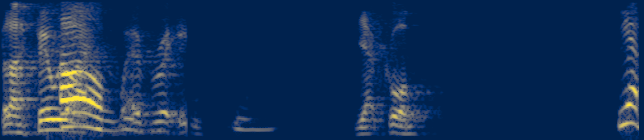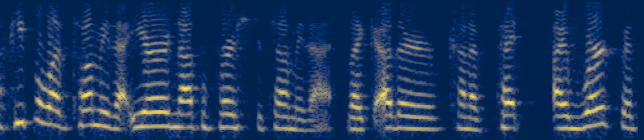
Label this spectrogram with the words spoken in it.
But I feel like Oh. whatever it is, yeah, go on. Yeah, people have told me that. You're not the first to tell me that. Like other kind of pet, I work with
